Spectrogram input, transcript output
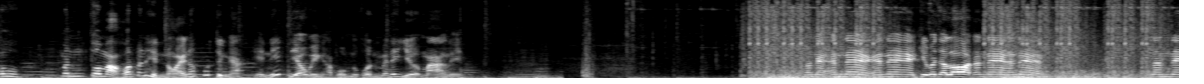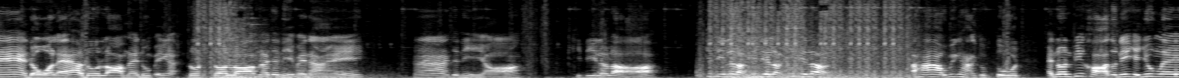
โอ้ มันตัวหมาฮอตมันเห็นน้อยเนะพูดถึงอะเห็นนิดเดียวเองครับผมทุกคนไม่ได้เยอะมากเลยนั่นแน่นั่นแน่นั่นแน่คิดว่าจะรอดนั่นแน่นั่นแน่นั่นแน่โดนแล้วโดนล้อมแล้วหนุ่มเองอะโดนโดนล้อมแล้วจะหนีไปไหนฮะจะหนีเหรอคิดดีแล้วเหรอคิดดีแล้วหรอคิดดีแล้วคิดดีแล้วอ้าววิ่งหางจุกตูดไอ้นนท์พี่ขอตัวนี้อย่ายุ่งเลย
